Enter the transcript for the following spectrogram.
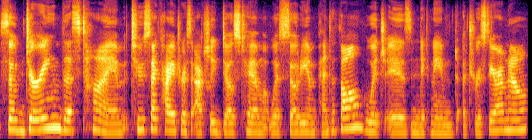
So during this time, two psychiatrists actually dosed him with sodium pentothal, which is nicknamed a truth serum now.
